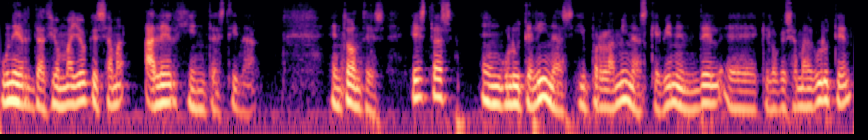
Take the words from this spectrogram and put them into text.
una irritación mayor que se llama alergia intestinal. Entonces, estas glutelinas y prolaminas que vienen del, eh, que lo que se llama el gluten,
